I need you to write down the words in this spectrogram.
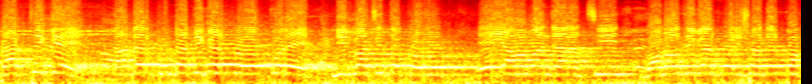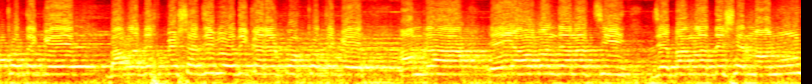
প্রার্থীকে তাদের ভোটাধিকার প্রয়োগ করে নির্বাচিত করুক। এই আহ্বান জানাচ্ছি গণ অধিকার পরিষদের পক্ষ থেকে, বাংলাদেশ পেশাজীবী অধিকারের পক্ষ থেকে। আমরা এই আহ্বান জানাচ্ছি যে বাংলাদেশের মানুষ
